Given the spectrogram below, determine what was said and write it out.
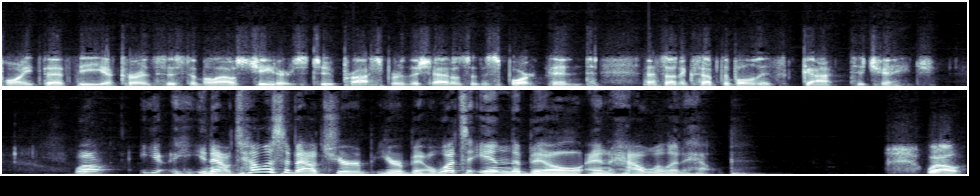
point that the uh, current system allows cheaters to prosper in the shadows of the sport. And that's unacceptable, and it's got to change. Well, you, you know, tell us about your your bill. What's in the bill, and how will it help? Well,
